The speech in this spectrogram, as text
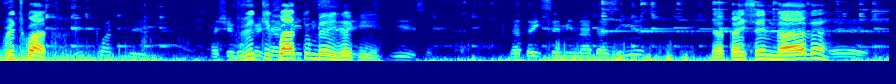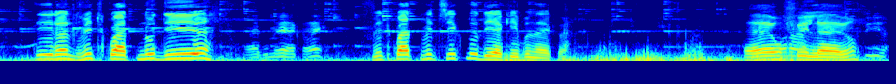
24. 24 meses. 24 meses aqui. Já está inseminadazinha. Já está inseminada. É. Tirando 24 no dia. Vai, boneca, vai. 24, 25 no dia aqui, boneca. É um filé, viu? Sofia.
